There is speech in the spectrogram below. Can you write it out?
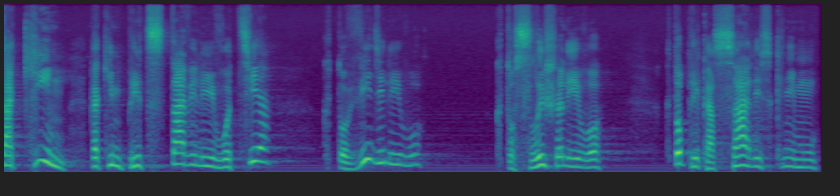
таким, каким представили Его те, кто видели Его, кто слышали Его, кто прикасались к Нему,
